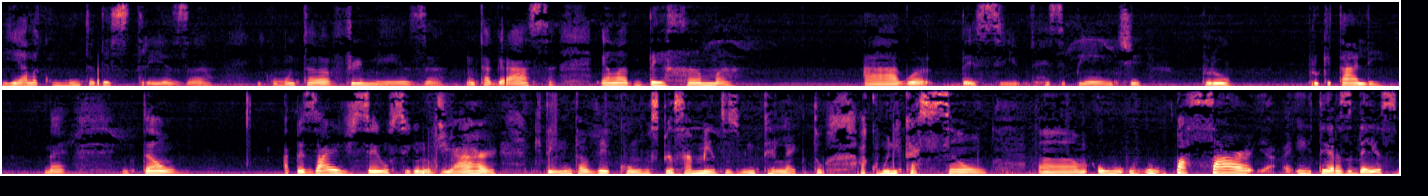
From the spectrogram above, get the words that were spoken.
e ela com muita destreza e com muita firmeza, muita graça, ela derrama a água desse recipiente pro, pro que tá ali, né? Então, apesar de ser um signo de ar, que tem muito a ver com os pensamentos, o intelecto, a comunicação, uh, o, o, o, passar e ter as ideias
